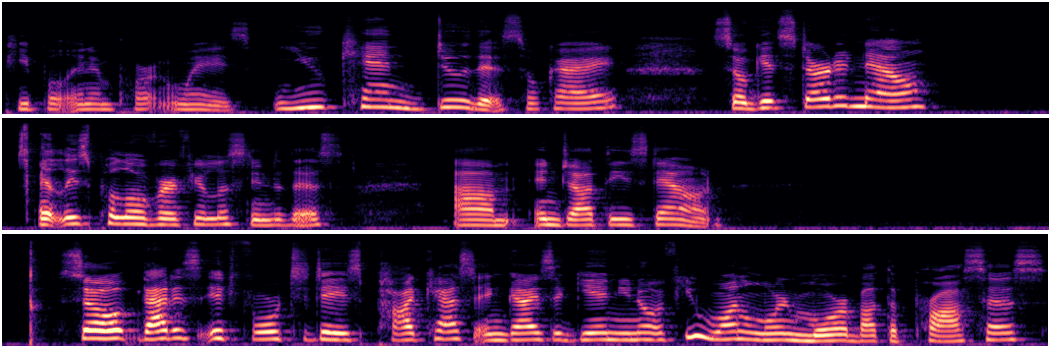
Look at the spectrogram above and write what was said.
people in important ways. You can do this, okay? So get started now. At least pull over if you're listening to this um, and jot these down. So that is it for today's podcast. And guys, again, you know, if you want to learn more about the process,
